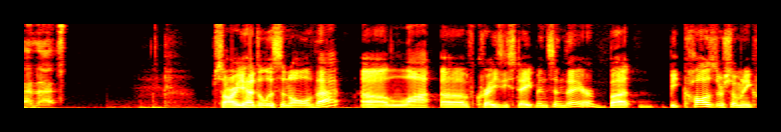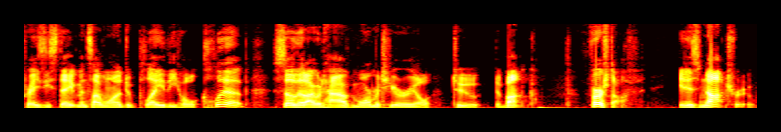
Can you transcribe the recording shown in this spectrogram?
and that's sorry you had to listen to all of that a lot of crazy statements in there, but because there's so many crazy statements, I wanted to play the whole clip so that I would have more material to debunk. First off, it is not true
